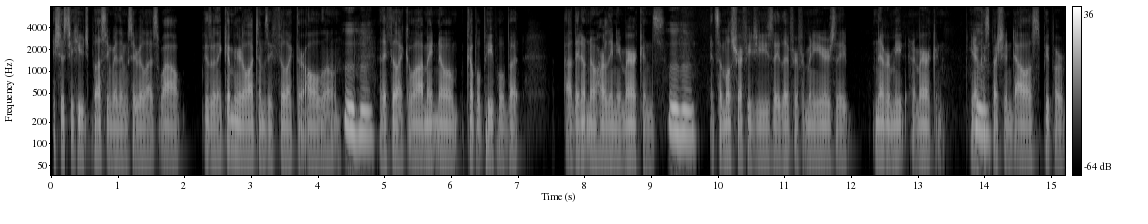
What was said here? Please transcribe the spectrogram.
it's just a huge blessing for them because they realize, wow. Because when they come here, a lot of times they feel like they're all alone, hmm and they feel like, well, I might know a couple people, but uh, they don't know hardly any Americans. hmm And so most refugees, they live here for many years. They never meet an American. You know, Mm. especially in Dallas, people are,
